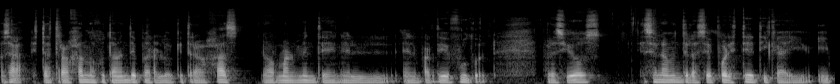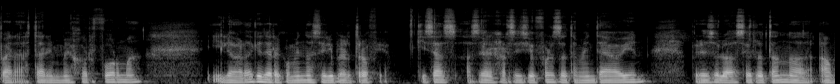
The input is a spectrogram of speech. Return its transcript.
o sea, estás trabajando justamente para lo que trabajas normalmente en el, en el partido de fútbol. Pero si vos solamente lo haces por estética y, para estar en mejor forma, y la verdad que te recomiendo hacer hipertrofia. Quizás hacer ejercicio de fuerza también te haga bien, pero eso lo vas a hacer rotando a,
